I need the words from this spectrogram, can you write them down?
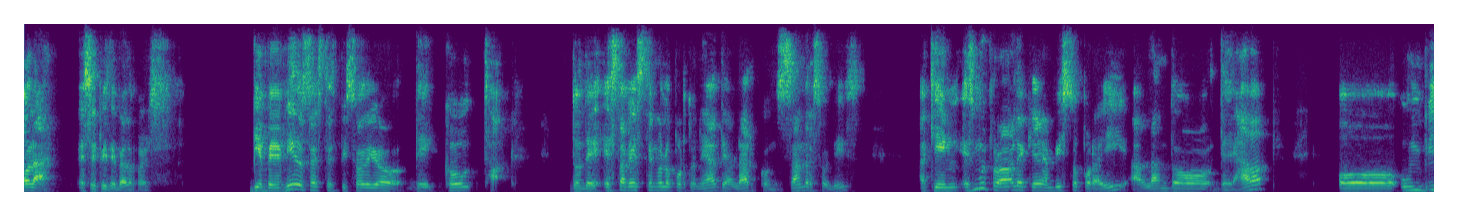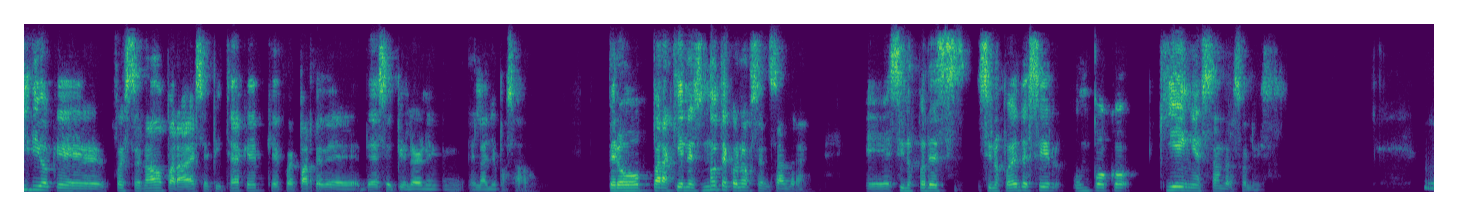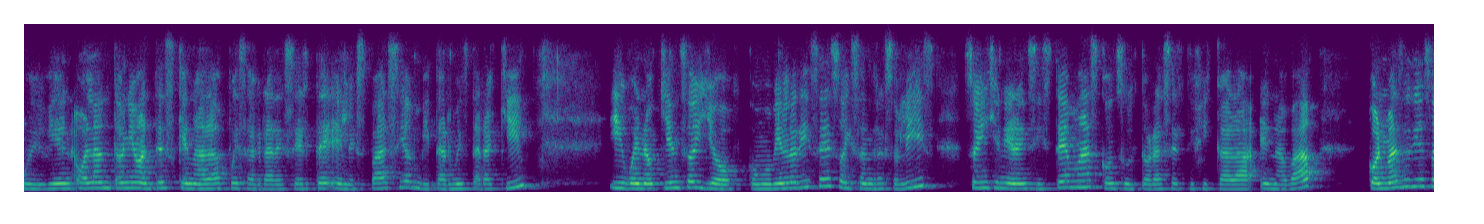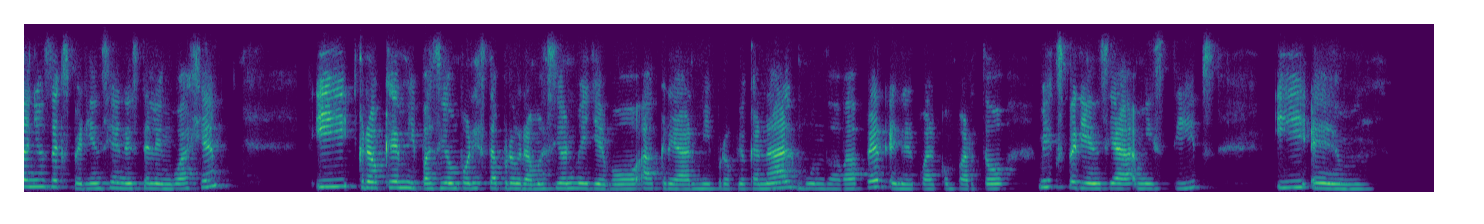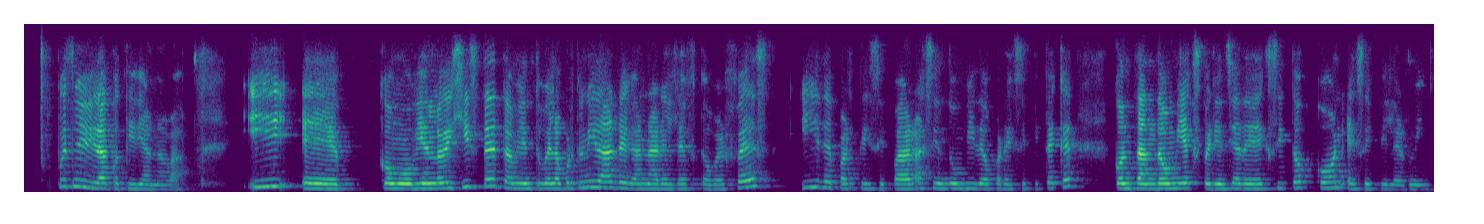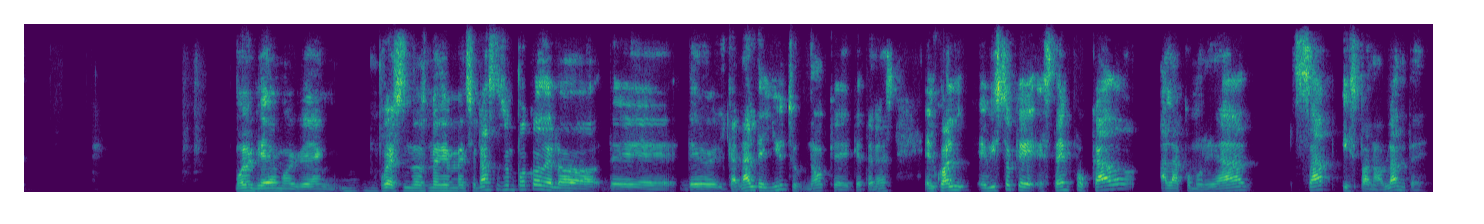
Hola, SAP Developers. Bienvenidos a este episodio de Code Talk, donde esta vez tengo la oportunidad de hablar con Sandra Solís, a quien es muy probable que hayan visto por ahí hablando de ABAP o un vídeo que fue estrenado para SAP Tech que fue parte de, SAP Learning el año pasado. Pero para quienes no te conocen, Sandra, eh, si, nos si nos puedes decir un poco quién es Sandra Solís. Muy bien. Hola Antonio, antes que nada, pues agradecerte el espacio, invitarme a estar aquí. Y bueno, ¿quién soy yo? Como bien lo dice, soy Sandra Solís, soy ingeniera en sistemas, consultora certificada en ABAP, con más de 10 años de experiencia en este lenguaje. Y creo que mi pasión por esta programación me llevó a crear mi propio canal, Mundo ABAPer, en el cual comparto mi experiencia, mis tips y... Em, pues mi vida cotidiana va. Y eh, como bien lo dijiste, también tuve la oportunidad de ganar el Devtoberfest y de participar haciendo un video para SAP Ticket contando mi experiencia de éxito con SAP Learning. Muy bien, muy bien. Pues nos mencionaste un poco de lo del canal de YouTube, ¿no? Que, que, tenés, el cual he visto que está enfocado a la comunidad SAP hispanohablante.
